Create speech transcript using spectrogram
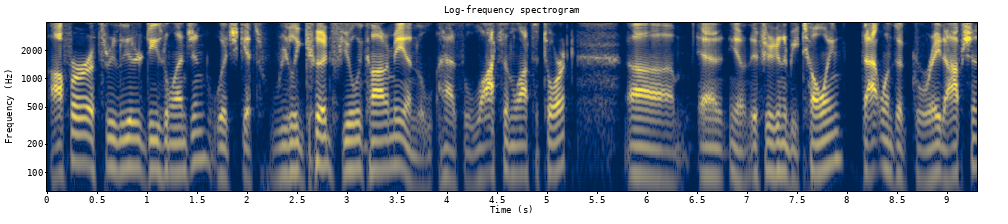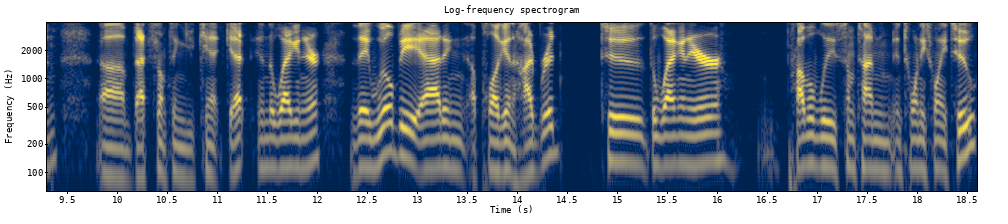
offer a three liter diesel engine, which gets really good fuel economy and has lots and lots of torque. Um, and you know, if you're going to be towing, that one's a great option. Um, that's something you can't get in the Wagoneer. They will be adding a plug-in hybrid to the Wagoneer probably sometime in 2022.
